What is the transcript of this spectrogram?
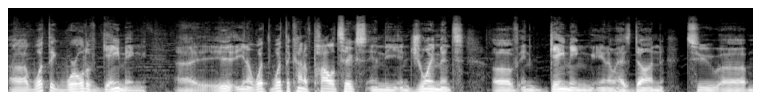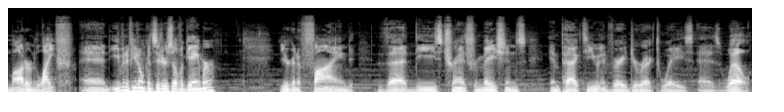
uh, what the world of gaming, uh, you know, what, what the kind of politics and the enjoyment of in gaming, you know, has done to uh, modern life. And even if you don't consider yourself a gamer, you're going to find that these transformations impact you in very direct ways as well.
